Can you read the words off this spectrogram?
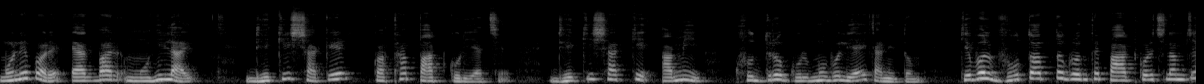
মনে পড়ে একবার মহিলায় ঢেকির শাকের কথা পাঠ করিয়াছে। ঢেকি শাককে আমি ক্ষুদ্র গুল্ম বলিয়াই জানিতাম। কেবল ভূতত্ত্ব গ্রন্থে পাঠ করেছিলাম যে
